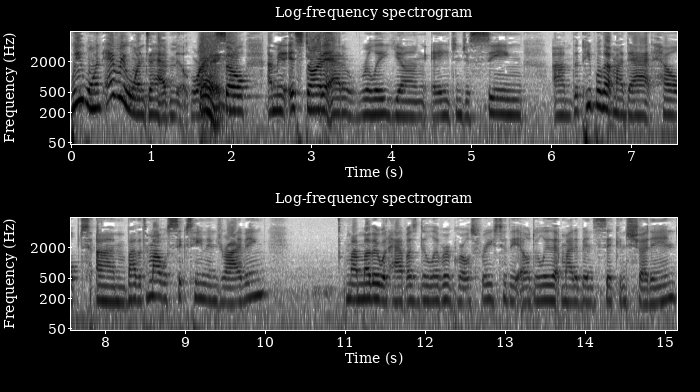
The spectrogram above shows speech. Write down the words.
We want everyone to have milk, right? right? So, I mean, it started at a really young age, and just seeing um, the people that my dad helped. Um, by the time I was 16 and driving, my mother would have us deliver groceries to the elderly that might have been sick and shut in.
